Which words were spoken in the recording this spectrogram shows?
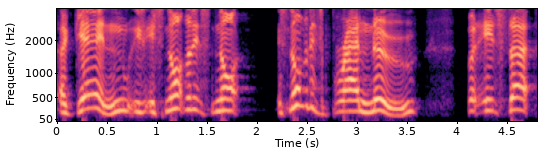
again, it's not that it's not, it's not that it's brand new, but it's that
